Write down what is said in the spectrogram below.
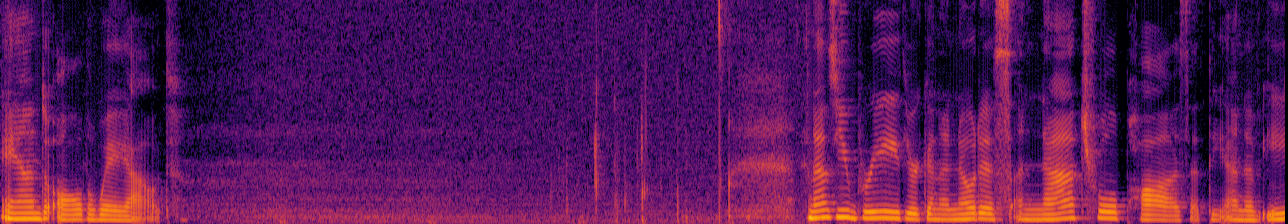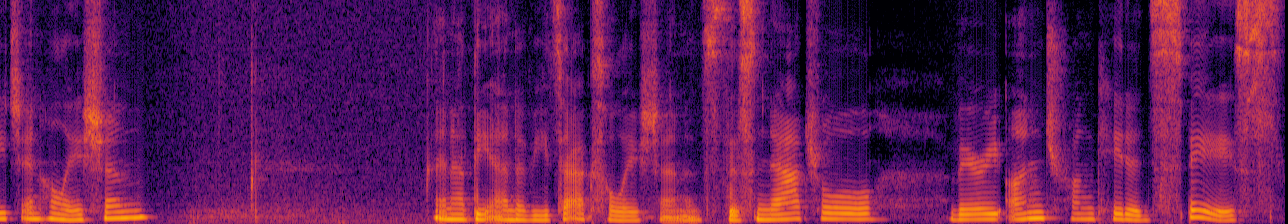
and all the way out. And as you breathe, you're going to notice a natural pause at the end of each inhalation and at the end of each exhalation. It's this natural, very untruncated space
